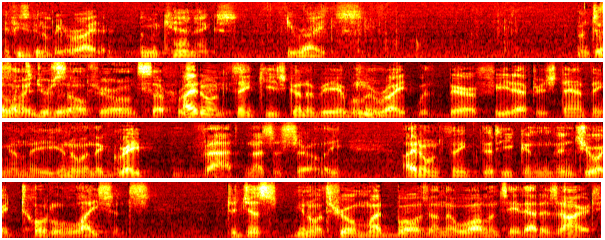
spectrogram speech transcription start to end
if he's going to be a writer. The mechanics, he writes. To Until find it's yourself your own separate I don't piece. think he's going to be able to write with bare feet after stamping in the, you know, in the grape vat necessarily. I don't think that he can enjoy total license to just, you know, throw mud balls on the wall and say that is art.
